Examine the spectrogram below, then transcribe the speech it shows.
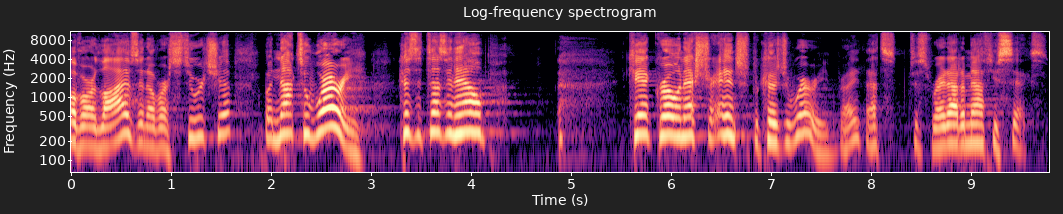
of our lives and of our stewardship, but not to worry because it doesn't help. Can't grow an extra inch because you're worried, right? That's just right out of Matthew 6.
